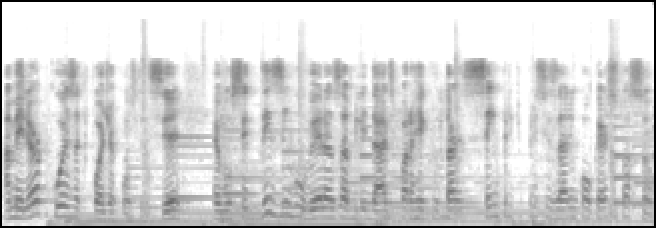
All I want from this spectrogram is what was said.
a melhor coisa que pode acontecer é você desenvolver as habilidades para recrutar sempre que precisar em qualquer situação.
